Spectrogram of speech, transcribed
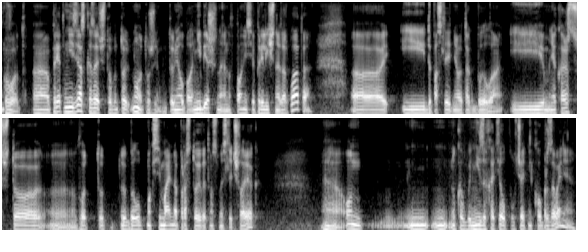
Вот. Э, При этом нельзя сказать, что то- ну, тоже у него была не бешеная, но вполне себе приличная зарплата. И до последнего так было. И мне кажется, что э, вот тут был максимально простой в этом смысле человек. Э, Он ну, как бы не захотел получать никакого образования.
